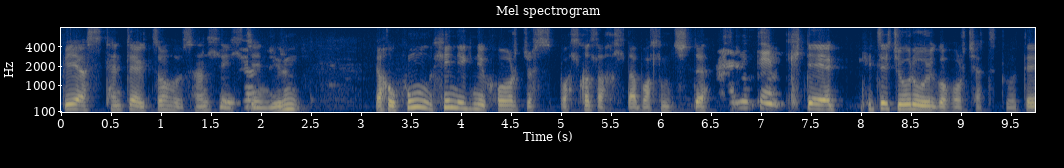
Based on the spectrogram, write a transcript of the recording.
Би бас тантай яг 100% санал нийлж байна. Ер нь яг хүн хин нэгнийг хуурж бас болох л ах л та боломжтой. Харин тийм. Гэхдээ яг хизээч өөрөө өөрийгөө хуурч чаддгүй те.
